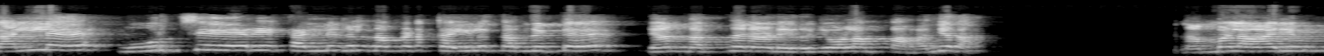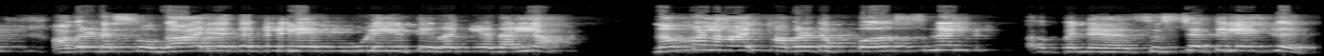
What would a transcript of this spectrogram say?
കല്ല് മൂർച്ചയേറിയ കല്ലുകൾ നമ്മുടെ കയ്യിൽ തന്നിട്ട് ഞാൻ നഗ്നനാണ് എറിഞ്ഞോളം പറഞ്ഞതാ. നമ്മൾ ആരും അവരുടെ സ്വകാര്യതകളിലേക്ക് കൂളിയിട്ട് ഇറങ്ങിയതല്ല. നമ്മൾ ആരും അവരുടെ പേഴ്സണൽ പിന്നെ സിസ്റ്റത്തിലേക്ക്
